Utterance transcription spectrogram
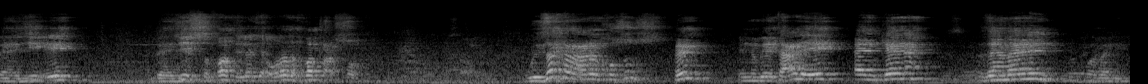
بهذه إيه؟ بهذه الصفات التي أوردها في مطلع الصورة وذكر على الخصوص هم؟ إنه بيتعالى إيه؟ أن كان ذا مال وبنين.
